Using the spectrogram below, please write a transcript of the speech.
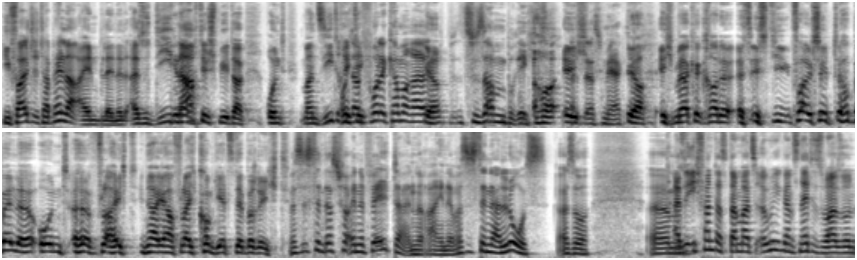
die falsche Tabelle einblendet, also die genau. nach dem Spieltag. Und man sieht und richtig. Und dann vor der Kamera ja. zusammenbricht. Oh, ich, das merkt. Ja, ich merke gerade, es ist die falsche Tabelle und äh, vielleicht, naja, vielleicht kommt jetzt der Bericht. Was ist denn das für eine Welt da in Rheine? Was ist denn da los? Also, ähm, also ich fand das damals irgendwie ganz nett. Es war so ein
